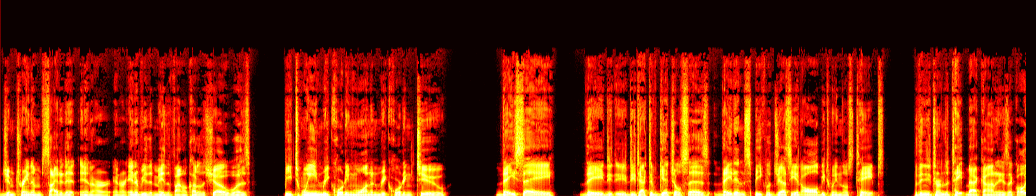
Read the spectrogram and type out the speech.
Jim Trainum cited it in our in our interview that made the final cut of the show was between recording one and recording two, they say they Detective Gitchell says they didn't speak with Jesse at all between those tapes. But then you turn the tape back on, and he's like, "Oh,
